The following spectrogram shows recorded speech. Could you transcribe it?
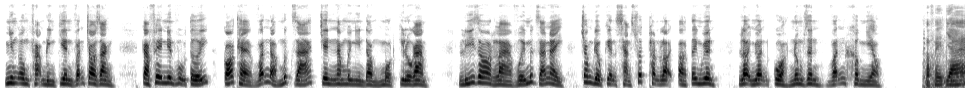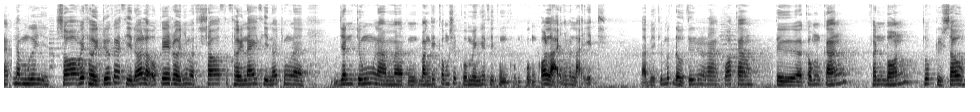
nhưng ông Phạm Đình Kiên vẫn cho rằng cà phê niên vụ tới có thể vẫn ở mức giá trên 50.000 đồng một kg. Lý do là với mức giá này, trong điều kiện sản xuất thuận lợi ở Tây Nguyên, lợi nhuận của nông dân vẫn không nhiều. Cà phê giá 50 so với thời trước thì đó là ok rồi nhưng mà so thời nay thì nói chung là dân chúng làm bằng cái công sức của mình thì cũng, cũng cũng có lại nhưng mà lại ít. Tại vì cái mức đầu tư ra quá cao từ công cán, phân bón, thuốc trừ sâu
